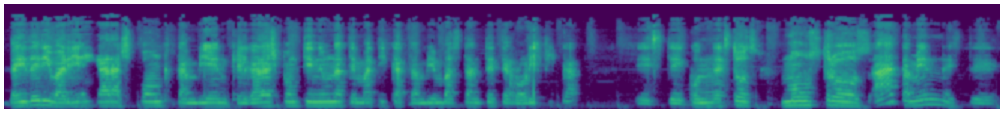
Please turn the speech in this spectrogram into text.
De ahí derivaría el garage punk también, que el garage punk tiene una temática también bastante terrorífica, este, con estos monstruos, ah, también, este,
